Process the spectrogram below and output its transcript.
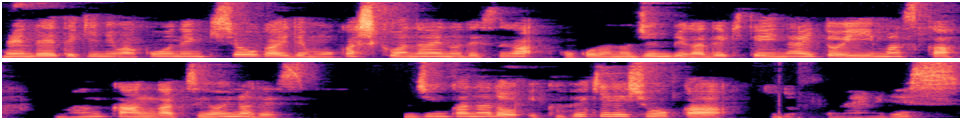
年齢的には更年期障害でもおかしくはないのですが、心の準備ができていないと言いますか、不安感が強いのです。婦人科など行くべきでしょうか？お悩みです。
